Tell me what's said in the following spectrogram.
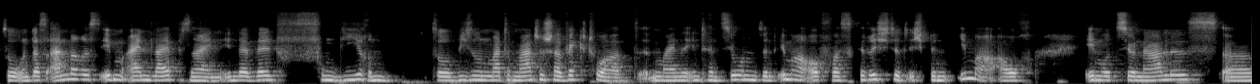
So, und das andere ist eben ein Leib sein, in der Welt fungieren, so wie so ein mathematischer Vektor. Meine Intentionen sind immer auf was gerichtet. Ich bin immer auch emotionales äh,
